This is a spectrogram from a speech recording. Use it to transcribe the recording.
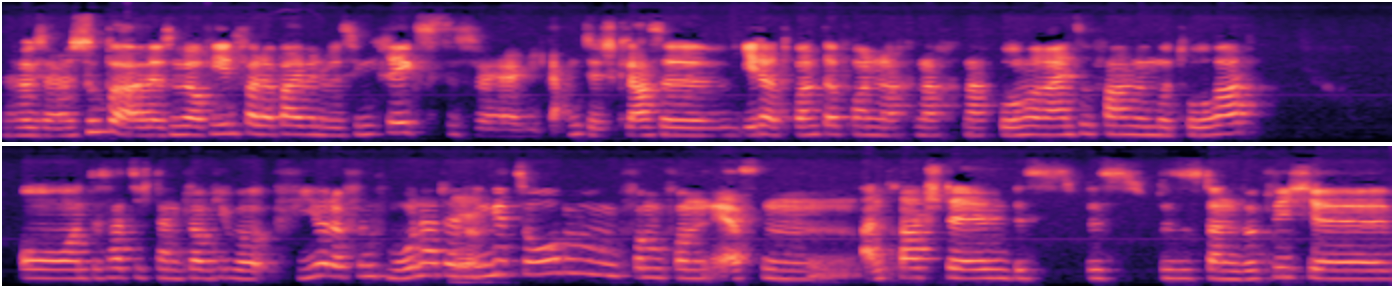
Dann habe ich gesagt, super, da sind wir auf jeden Fall dabei, wenn du das hinkriegst. Das wäre gigantisch, klasse. Jeder träumt davon, nach, nach, nach Burma reinzufahren mit dem Motorrad. Und das hat sich dann, glaube ich, über vier oder fünf Monate ja. hingezogen, vom, vom ersten Antragstellen bis, bis, bis es dann wirklich, äh,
